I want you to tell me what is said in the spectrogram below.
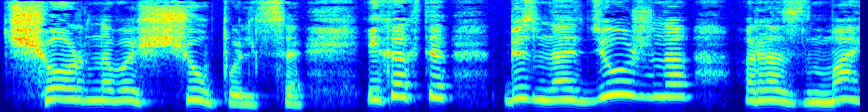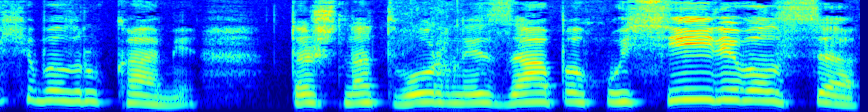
черного щупальца и как-то безнадежно размахивал руками. Тошнотворный запах усиливался.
